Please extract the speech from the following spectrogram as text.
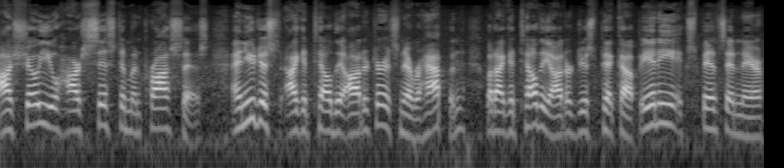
I'll show you our system and process. And you just, I could tell the auditor, it's never happened, but I could tell the auditor, just pick up any expense in there,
